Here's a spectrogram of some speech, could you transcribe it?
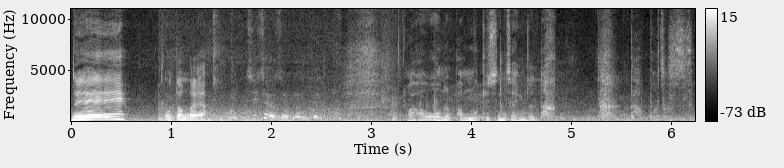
네 어떤가요? 찢어졌는데. 아 오늘 밥 먹기 진짜 힘들다. 다 퍼졌어.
